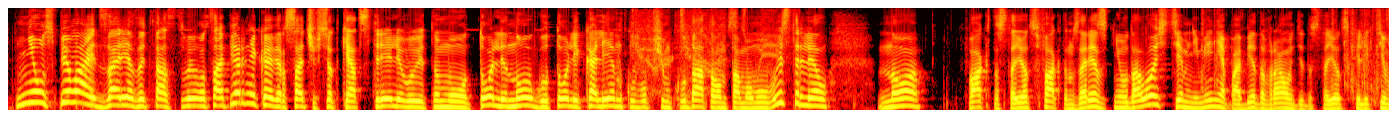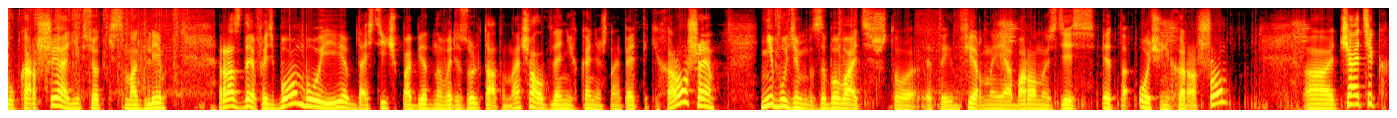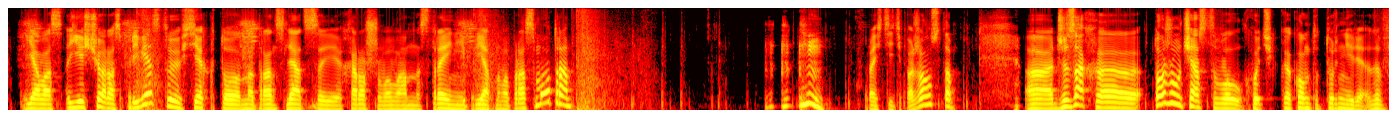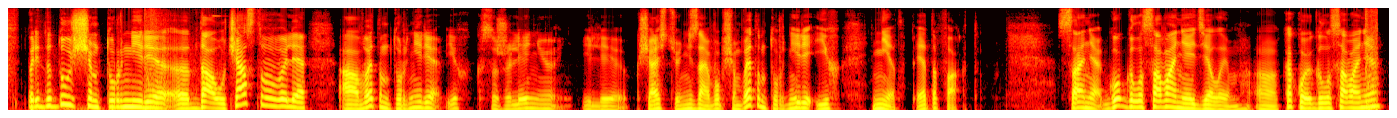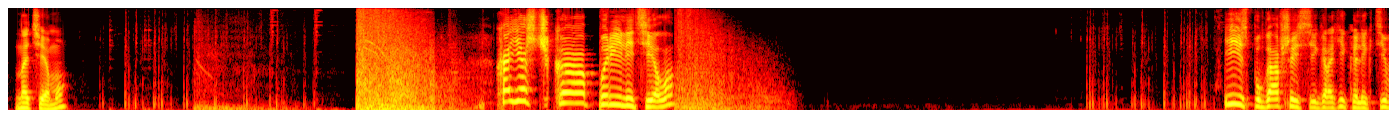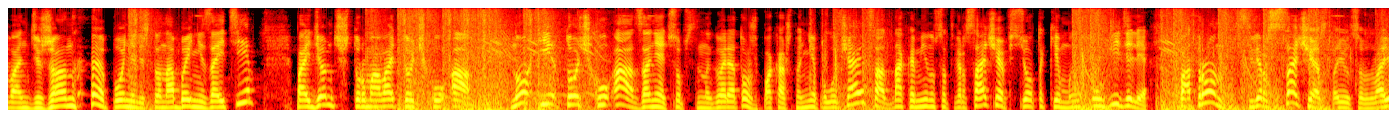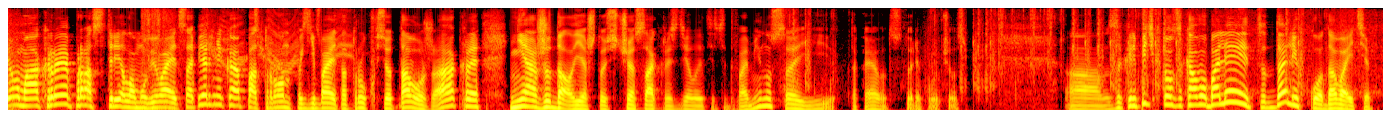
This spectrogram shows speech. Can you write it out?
не успевает зарезать таз своего соперника. Версачи все-таки отстреливает ему то ли ногу, то ли коленку. В общем, куда-то он там ему выстрелил. Но факт остается фактом. Зарезать не удалось. Тем не менее, победа в раунде достается коллективу Карши. Они все-таки смогли раздефать бомбу и достичь победного результата. Начало для них, конечно, опять-таки хорошее. Не будем забывать, что это инферно и оборона здесь это очень хорошо. А, чатик, я вас еще раз приветствую. Всех, кто на трансляции, хорошего вам настроения и приятного просмотра. Простите, пожалуйста. А, Джизах э, тоже участвовал хоть в каком-то турнире? В предыдущем турнире, э, да, участвовали, а в этом турнире их, к сожалению, или к счастью, не знаю, в общем, в этом турнире их нет. Это факт. Саня, го голосование делаем. А, какое голосование? На тему? Хаешечка прилетела. И испугавшиеся игроки коллектива Андижан поняли, что на Б не зайти. Пойдемте штурмовать точку А. Но и точку А занять, собственно говоря, тоже пока что не получается. Однако минус от Версачи все-таки мы увидели. Патрон с Версачи остаются вдвоем. Акре прострелом убивает соперника. Патрон погибает от рук все того же Акре. Не ожидал я, что сейчас Акре сделает эти два минуса. И такая вот история получилась. А, закрепить, кто за кого болеет? Да, легко, давайте.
